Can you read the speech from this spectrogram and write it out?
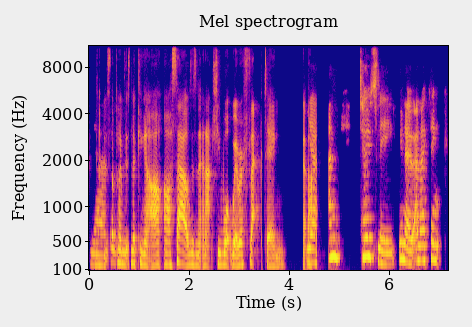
Yeah. sometimes it's looking at our, ourselves, isn't it? And actually what we're reflecting. Yeah. And totally, you know, and I think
